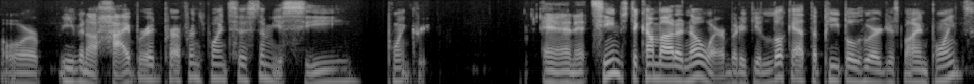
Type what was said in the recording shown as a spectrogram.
or even a hybrid preference point system, you see point creep. And it seems to come out of nowhere. But if you look at the people who are just buying points,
